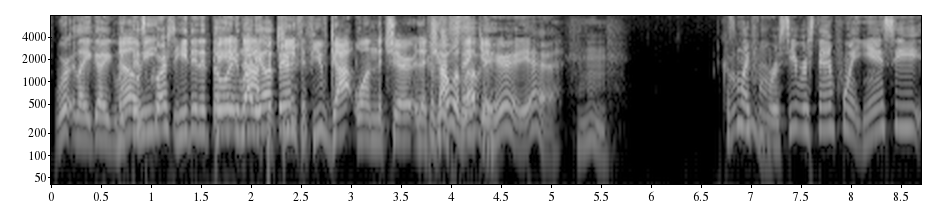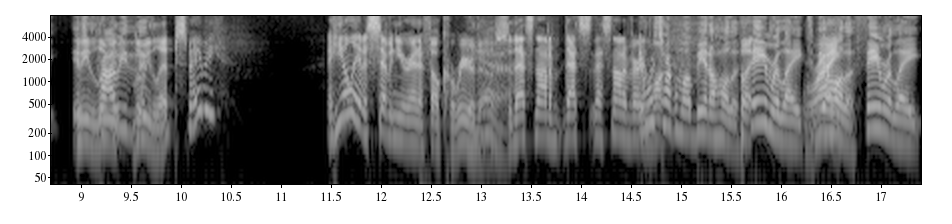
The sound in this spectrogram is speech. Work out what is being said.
Where, like, like with No, this he- question, he didn't throw He did anybody not, out there. Keith, if you've got one that you're that you're I would thinking, love to hear it. Yeah. Hmm. Because I'm like, from a receiver standpoint, Yancey is maybe probably Louis, Louis. Lipps, maybe. He only had a seven-year NFL career though, Yeah. so that's not a that's that's not a very. And we're long, talking about being a Hall of but- Famer. Like to be a right. Hall of Famer, like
